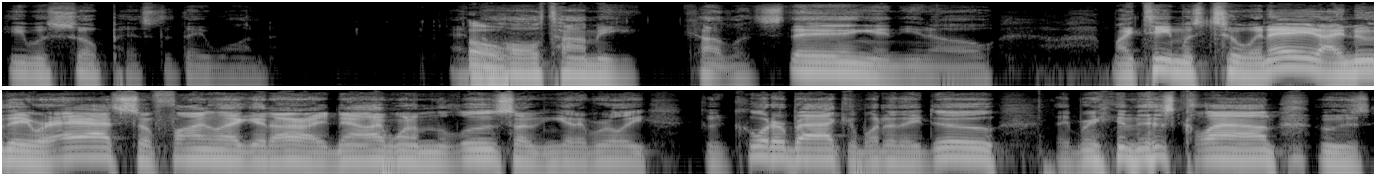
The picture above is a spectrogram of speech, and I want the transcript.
he was so pissed that they won. And Oh. the whole Tommy Cutlets thing, and you know, my team was two and eight. I knew they were ass, so finally I get all right. Now I want them to lose so I can get a really good quarterback. And what do they do? They bring in this clown whose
